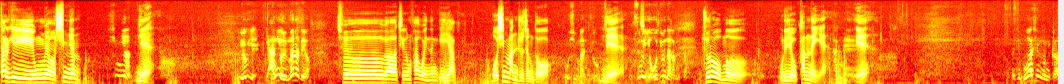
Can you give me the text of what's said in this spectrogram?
딸기 육묘 10년, 10년. 예. 그럼 여기 양이 얼마나 돼요? 제가 지금 하고 있는 게 약 50만 주 정도, 50만 주. 네. 주로 이게 어디로 나갑니까? 주로 뭐, 우리 요 간내에, 당내. 예. 지금 뭐 하시는 겁니까?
